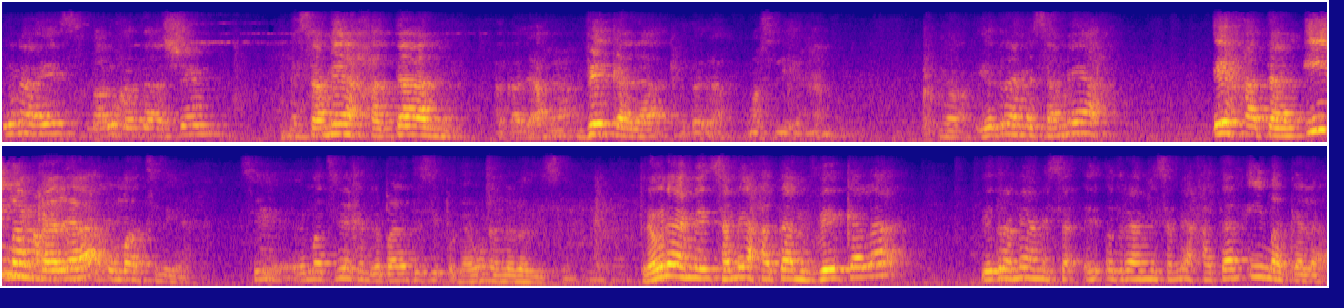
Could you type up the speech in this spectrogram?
Una es Baruch Atah Hashem, Mesamea la. Bekala, ¿no? no, y otra es Mesamea Ehatan y Makala Umatzliach. ¿Sí? Umatzliach entre paréntesis porque algunos no lo dicen. Pero una es Mesamea Hatan Bekala y otra vez Mesa- eh, otra vez Mesamea Hatan y Makala.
